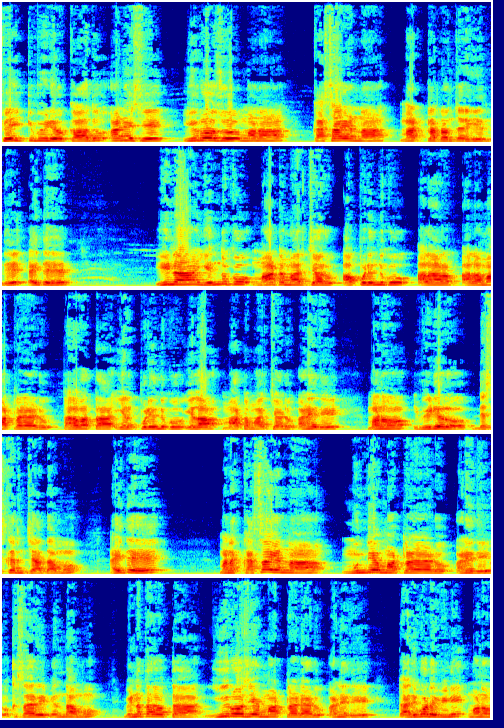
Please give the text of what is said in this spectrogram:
ఫేక్ వీడియో కాదు అనేసి ఈరోజు మన కషాయన్న మాట్లాడడం జరిగింది. అయితే ఈయన ఎందుకు మాట మార్చారు? అప్పుడు ఎందుకు అలా అలా మాట్లాడాడు? తర్వాత ఇప్పుడు ఎందుకు ఇలా మాట మార్చాడు అనేది మనం ఈ వీడియోలో డిస్కషన్ చేద్దాము. అయితే మన కషాయన్న ముందే మాట్లాడాడు అనేది ఒకసారి విందాము. విన్న తర్వాత ఈ ఏం మాట్లాడాడు అనేది అది కూడా విని మనం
